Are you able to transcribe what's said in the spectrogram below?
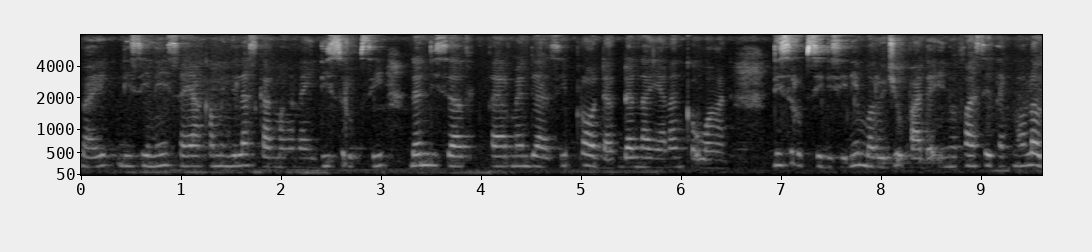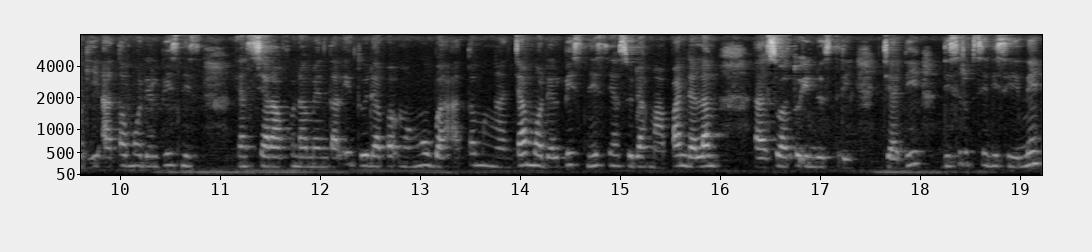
Baik, di sini saya akan menjelaskan mengenai disrupsi dan disintermediasi produk dan layanan keuangan. Disrupsi di sini merujuk pada inovasi teknologi atau model bisnis yang secara fundamental itu dapat mengubah atau mengancam model bisnis yang sudah mapan dalam uh, suatu industri. Jadi, disrupsi di sini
